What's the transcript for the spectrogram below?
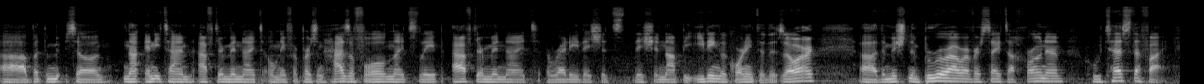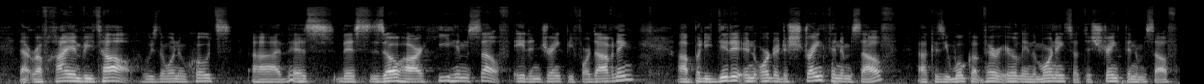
Uh, but the, so not anytime after midnight. Only if a person has a full night's sleep after midnight already, they should they should not be eating according to the Zohar. Uh, the Mishnah Berurah, however, cites Achronim who testify that Rav Chaim Vital, who's the one who quotes uh, this this Zohar, he himself ate and drank before davening, uh, but he did it in order to strengthen himself because uh, he woke up very early in the morning. So to strengthen himself,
